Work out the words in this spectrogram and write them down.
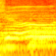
show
